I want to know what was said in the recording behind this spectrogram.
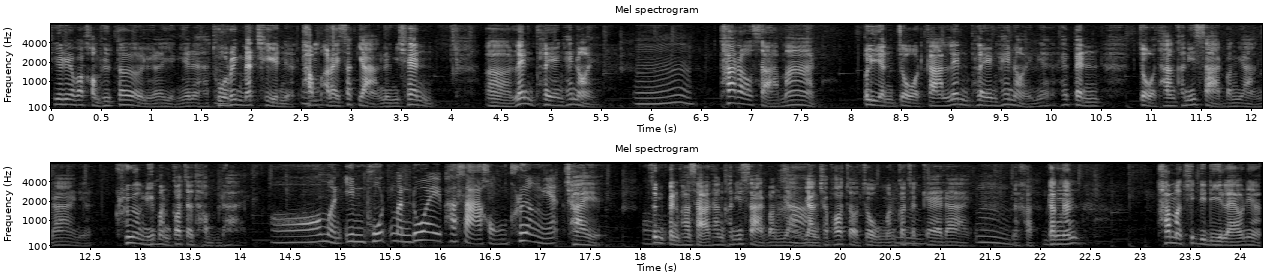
ที่เรียกว่าคอมพิวเตอร์หรืออะไรอย่างเงี้ยนะฮะ Turing Machine เนี่ยทำอะไรสักอย่างหนึ่งเช่นเอ่อเล่นเพลงให้หน่อยอืมถ้าเราสามารถเปลี่ยนโจทย์การเล่นเพลงให้หน่อยเนี่ยให้เป็นโจทย์ทางคณิตศาสตร์บางอย่างได้เนี่ยเครื่องนี้มันก็จะทำได้ อ๋อ เหมือนอินพุตมันด้วยภาษาของเครื่องเนี้ย ใช่ ซึ่งเป็นภาษาทางคณิตศาสตร์บางอย่าง ค่ะอย่างเฉพาะเจาะจงมันก็จะแก้ได้อืม นะครับดังนั้นถ้ามาคิดดีๆแล้วเนี่ย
